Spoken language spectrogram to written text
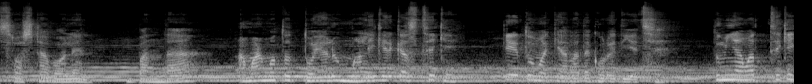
স্রষ্টা বলেন, বান্দা, আমার মতো দয়ালু মালিকের কাছ থেকে কে তোমাকে আলাদা করে দিয়েছে? তুমি আমার থেকে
